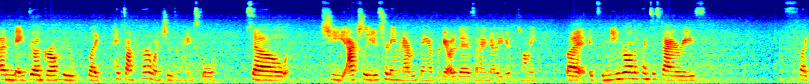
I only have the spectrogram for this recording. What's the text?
a, a girl who like picked on her when she was in high school. So she actually used her name and everything. I forget what it is, and I know you guys can tell me. But it's the mean girl in the Princess Diaries, like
